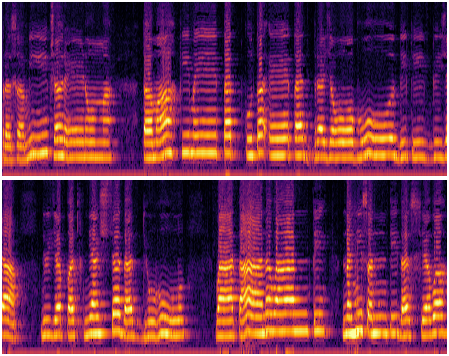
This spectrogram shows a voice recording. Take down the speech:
प्रसमीक्षरेणुम् किमेतत्कुत एतद्रजो भूदिति द्विजा। द्विजपत्न्यश्च दध्युः। वातानवान्ति न हि सन्ति दस्यवः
